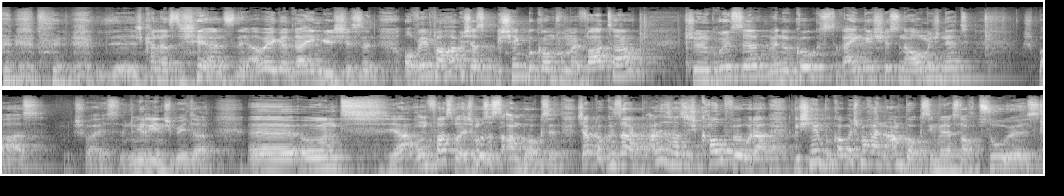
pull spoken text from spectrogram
ich kann das nicht ernst nehmen, aber egal, reingeschissen. Auf jeden Fall habe ich das Geschenk bekommen von meinem Vater. Schöne Grüße, wenn du guckst, reingeschissen, hau mich nicht. Spaß. Ich weiß, wir reden später. Äh, und ja, unfassbar. Ich muss es unboxen. Ich habe doch gesagt, alles, was ich kaufe oder geschenkt bekomme, ich mache ein Unboxing, wenn das noch zu ist.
